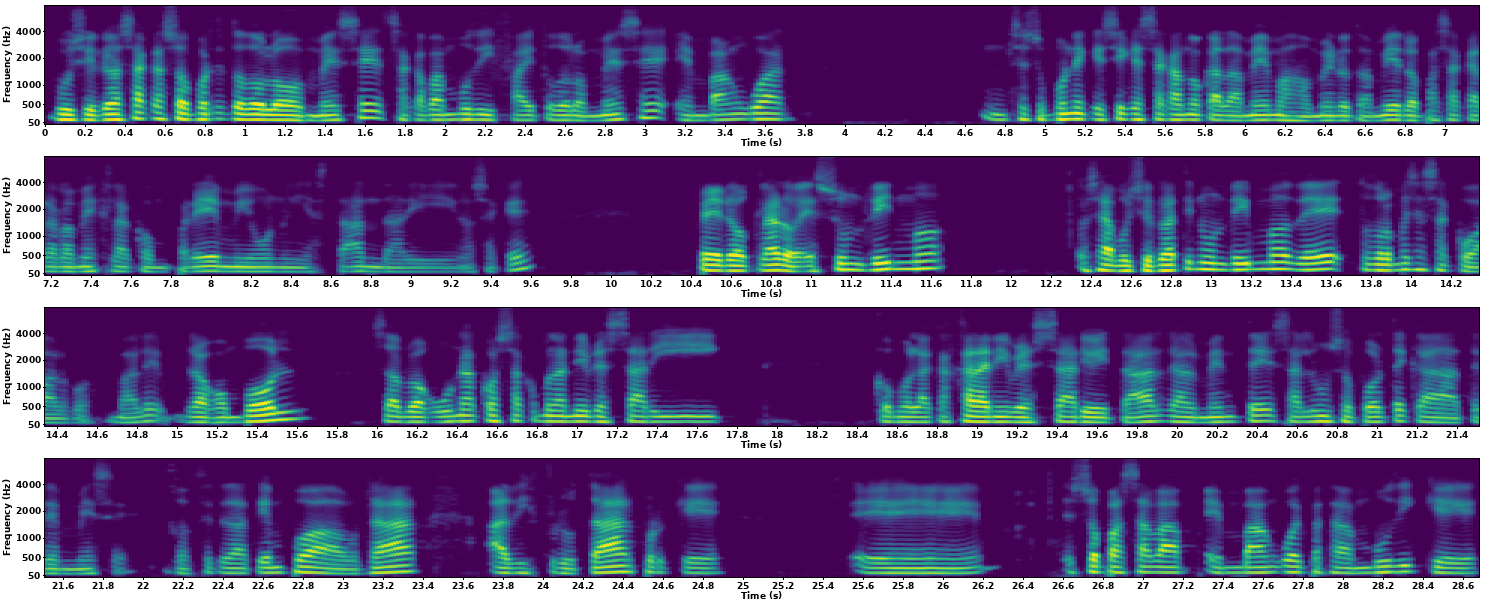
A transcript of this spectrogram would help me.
Bushiroa saca soporte todos los meses, sacaban Budify todos los meses. En Vanguard mm, se supone que sigue sacando cada mes más o menos también. Lo pasa que ahora lo mezcla con Premium y estándar y no sé qué. Pero claro, es un ritmo. O sea, Bushiroa tiene un ritmo de todos los meses sacó algo, ¿vale? Dragon Ball, salvo alguna cosa como el aniversario, como la caja de aniversario y tal, realmente sale un soporte cada tres meses. Entonces te da tiempo a ahorrar, a disfrutar, porque eh, eso pasaba en Vanguard y pasaba en Buddy, que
